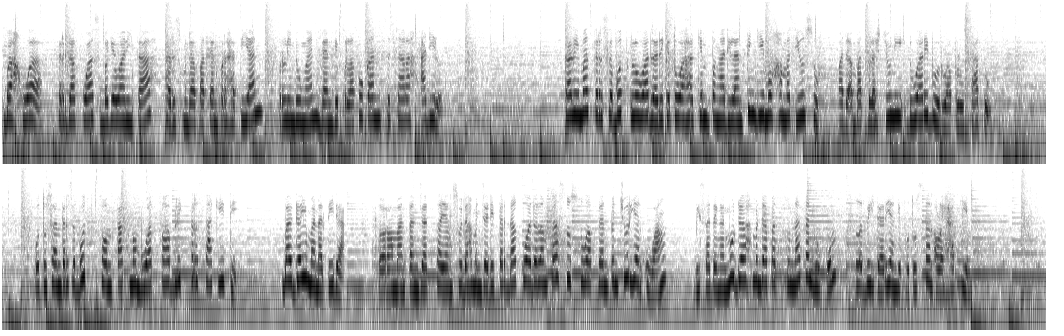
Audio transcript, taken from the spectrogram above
Bahwa terdakwa sebagai wanita harus mendapatkan perhatian, perlindungan, dan diperlakukan secara adil. Kalimat tersebut keluar dari Ketua Hakim Pengadilan Tinggi Muhammad Yusuf pada 14 Juni 2021. Putusan tersebut sontak membuat publik tersakiti. Bagaimana tidak, seorang mantan jaksa yang sudah menjadi terdakwa dalam kasus suap dan pencurian uang bisa dengan mudah mendapat sunatan hukum lebih dari yang diputuskan oleh hakim.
